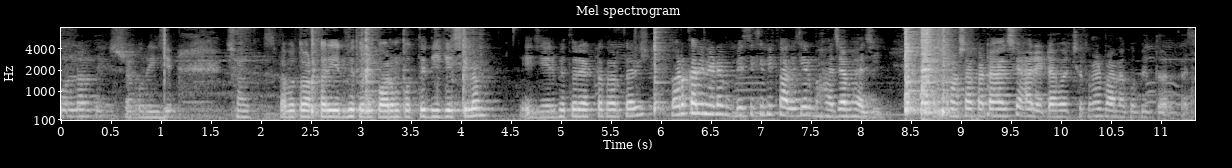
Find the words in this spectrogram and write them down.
করলাম, তো এক্সট্রা করে এই যে তারপর তরকারি এর ভেতরে গরম করতে দিয়ে গেছিলাম। এই যে এর ভেতরে একটা তরকারি। তরকারি না, এটা বেসিক্যালি কালকের ভাজা ভাজি। শশা কাটা আছে, আর এটা হচ্ছে তোমার বাঁধাকপির তরকারি।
